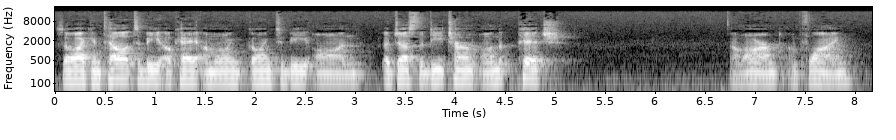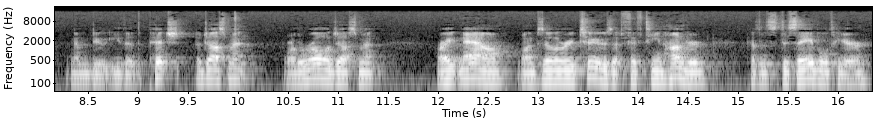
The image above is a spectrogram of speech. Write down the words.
So I can tell it to be, okay, I'm going, to be on, adjust the D term on the pitch. I'm armed, I'm flying. I'm going to do either the pitch adjustment or the roll adjustment. Right now, auxiliary 2 is at 1500 because it's disabled here.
